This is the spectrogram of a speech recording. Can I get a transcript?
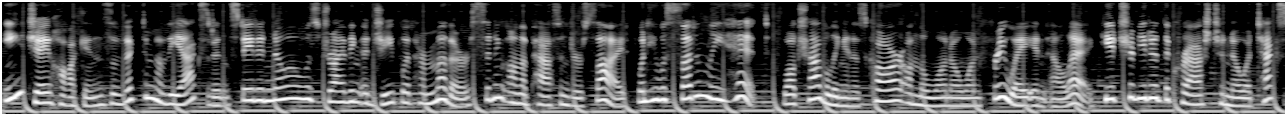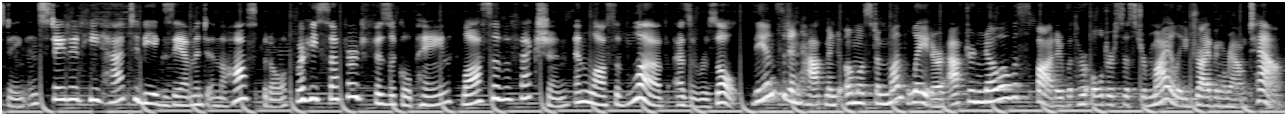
E.J. Hawkins, the victim of the accident, stated Noah was driving a Jeep with her mother sitting on the passenger side when he was suddenly hit while traveling in his car on the 101 freeway in LA. He attributed the crash to Noah texting and stated he had to be examined in the hospital where he suffered physical pain, loss of affection, and loss of love as a result. The incident happened almost a month later after Noah was spotted with her older sister Miley driving around town,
